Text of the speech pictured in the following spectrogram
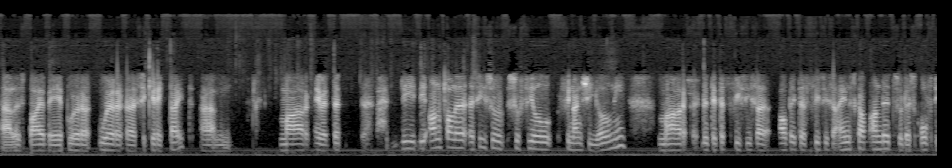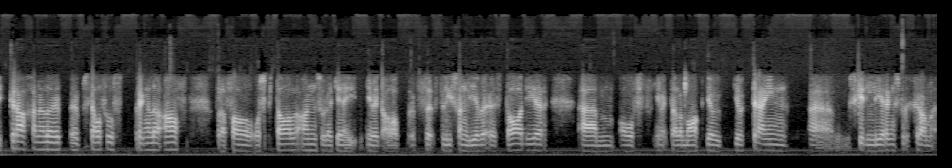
Uh, hulle is baie beheer oor uh, sekuriteit. Ehm um, maar jy weet dit die die aanvalle is nie so soveel finansiëel nie maar dit het 'n fisiese altyd 'n fisiese eienskap aan dit. So dis of die krag aan hulle uh, stelsels bring hulle af of val hospitale aan sodat jy jy weet al verlies van lewe is daardeur. Ehm um, of jy weet hulle maak jou jou trein ehm um, skeduleringsprogramme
